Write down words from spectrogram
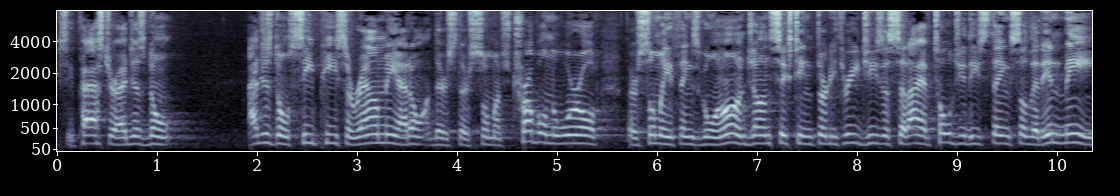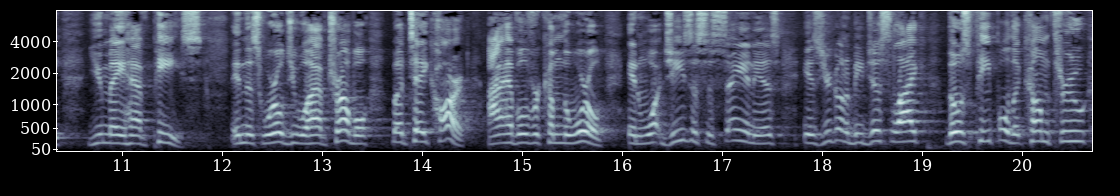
You see, Pastor, I just don't. I just don't see peace around me. I don't, there's, there's so much trouble in the world. There's so many things going on. John 16, 33, Jesus said, I have told you these things so that in me you may have peace. In this world you will have trouble, but take heart. I have overcome the world. And what Jesus is saying is, is you're going to be just like those people that come through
